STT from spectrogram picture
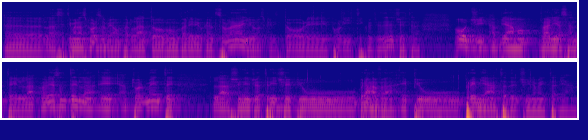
Uh, la settimana scorsa abbiamo parlato con Valerio Calzolaio, scrittore, politico, eccetera, eccetera. Oggi abbiamo Valia Santella. Valia Santella è attualmente la sceneggiatrice più brava e più premiata del cinema italiano.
